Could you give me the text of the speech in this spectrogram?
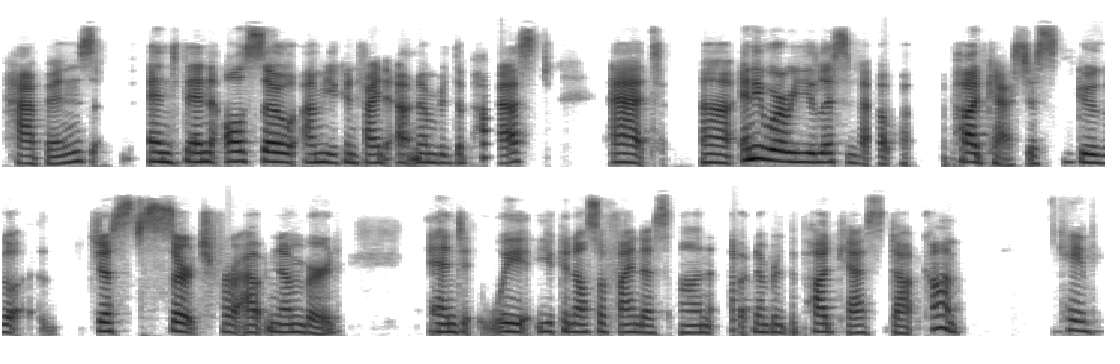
happens. And then also um, you can find outnumbered the past at uh, anywhere where you listen to a podcast. Just google just search for outnumbered. And we you can also find us on outnumberedthepodcast.com okay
